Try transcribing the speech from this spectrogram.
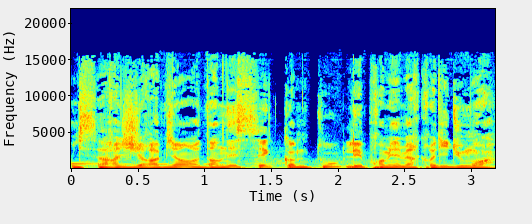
Il s'agira bien d'un essai comme tous les premiers mercredis du mois.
